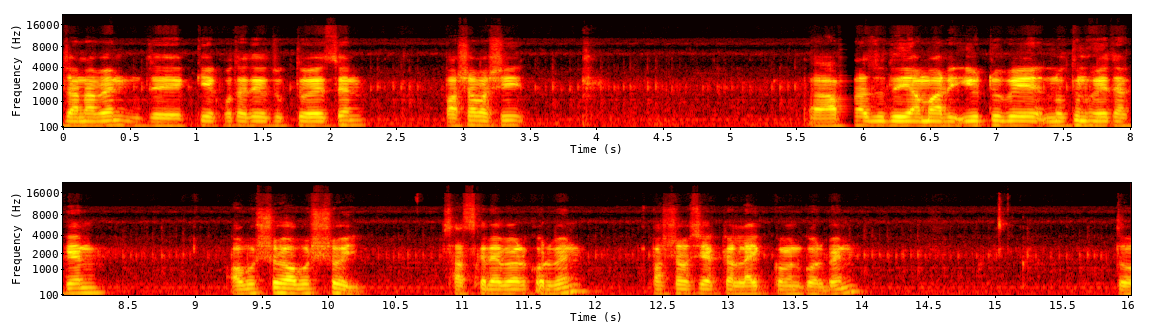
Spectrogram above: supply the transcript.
জানাবেন যে কে কোথা থেকে যুক্ত হয়েছেন। পাশাপাশি, আপনারা যদি আমার ইউটিউবে নতুন হয়ে থাকেন, অবশ্যই অবশ্যই সাবস্ক্রাইবার করবেন, পাশাপাশি একটা লাইক কমেন্ট করবেন। তো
